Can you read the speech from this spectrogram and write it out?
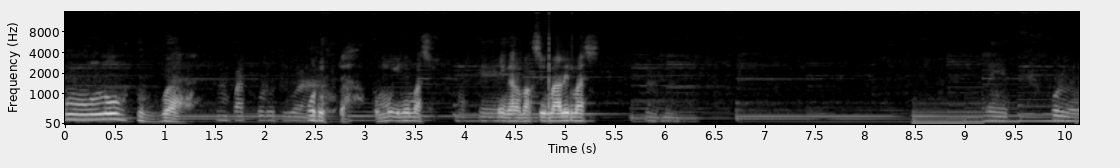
puluh dua 42. waduh dah gemuk ini mas Oke. tinggal maksimalin mas Mhm. Ini full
